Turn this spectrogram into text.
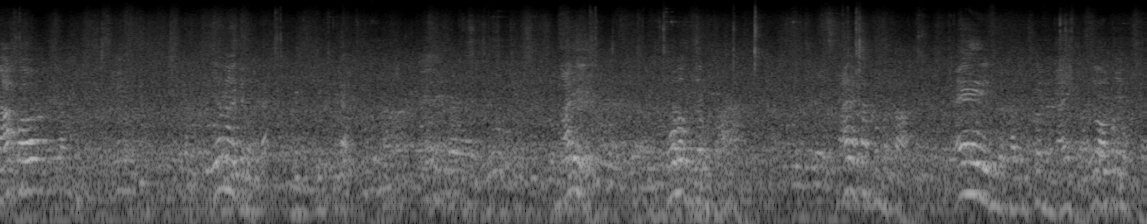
ಯಾಕೋ ಏನಾಗಿದೆ ನಾಯಿ ಓಡೋ ಬಿದ್ದೋಗ್ಬಿಟ್ಟ ನಾಯಿ ಎತ್ತಾಕೊಂಡ್ಬರ್ತ ಏಯ್ ಇಲ್ಲ ಕಲ್ತ್ಕೊಂಡು ನಾಯಿ ಅದು ವಾಪಸ್ ಹೋಗ್ತಾ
